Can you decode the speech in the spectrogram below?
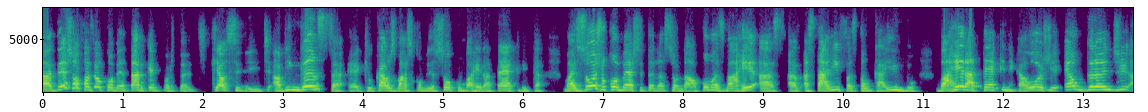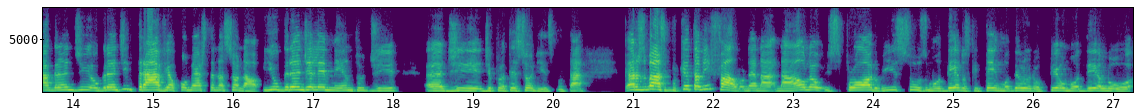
Ah, deixa eu fazer um comentário que é importante, que é o seguinte: a vingança é que o Carlos Márcio começou com barreira técnica, mas hoje o comércio internacional, como as, as, as, as tarifas estão caindo, barreira técnica hoje é o grande, a grande, o grande entrave ao comércio internacional e o grande elemento de, uh, de, de protecionismo. Tá? Carlos Massa, porque eu também falo, né, na, na, aula eu exploro isso, os modelos que tem, modelo europeu, modelo uh,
